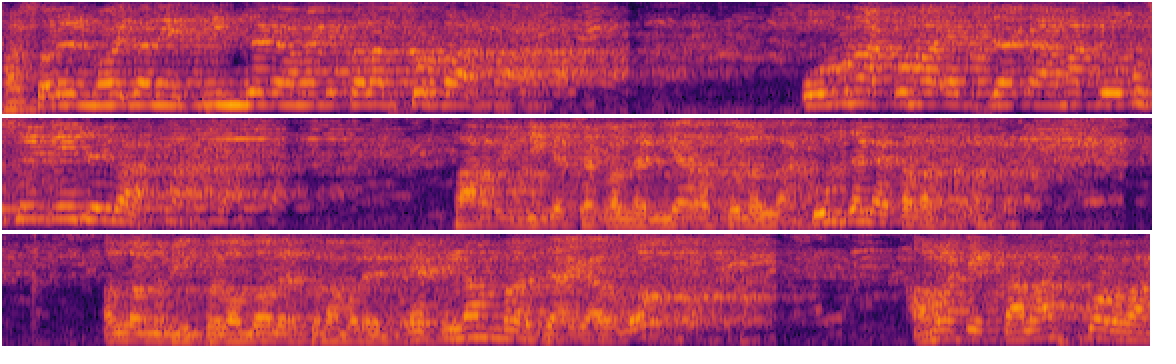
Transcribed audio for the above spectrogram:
হাসরের ময়দানে তিন জায়গায় আমাকে তালাশ করবা। কোনো না কোনো এক জায়গায় আমাকে অবশ্যই পেয়ে যাইবা। সাহাবি জিজ্ঞাসা করলেন, ইয়া রাসূলুল্লাহ, কোন জায়গায় তালাশ করবা? আল্লাহ নবী আলাইহি সাল্লাম বলেন, এক নাম্বার জায়গা হলো আমাকে তালাশ করবা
